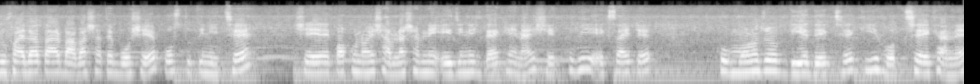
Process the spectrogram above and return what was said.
রুফায়দা তার বাবার সাথে বসে প্রস্তুতি নিচ্ছে। সে কখনোই সামনাসামনি এই জিনিস দেখে নাই। সে খুবই এক্সাইটেড খুব মনোযোগ দিয়ে দেখছে কি হচ্ছে এখানে।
